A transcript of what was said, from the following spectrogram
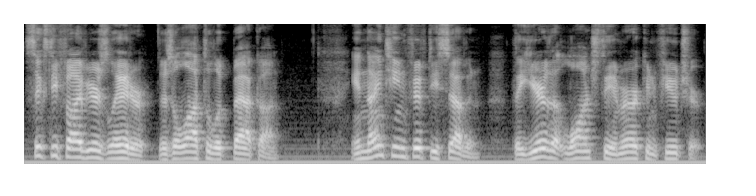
65 years later, there's a lot to look back on. In 1957, the year that launched the American future,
